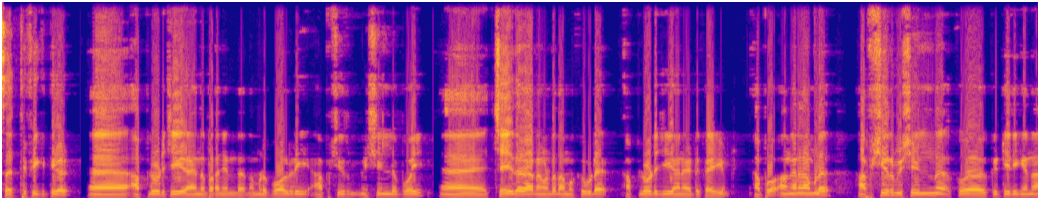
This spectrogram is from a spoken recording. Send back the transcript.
സർട്ടിഫിക്കറ്റുകൾ അപ്ലോഡ് ചെയ്യുക എന്ന് പറഞ്ഞിട്ടുണ്ട്. നമ്മളിപ്പോൾ ഓൾറെഡി അപ്ഷീർ മെഷീനിൽ പോയി ചെയ്ത കാരണം കൊണ്ട് നമുക്കിവിടെ അപ്ലോഡ് ചെയ്യാനായിട്ട് കഴിയും. അപ്പോൾ അങ്ങനെ നമ്മൾ അപ്ഷീർ മെഷീനിൽ നിന്ന് കിട്ടിയിരിക്കുന്ന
